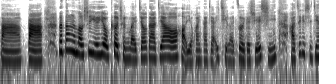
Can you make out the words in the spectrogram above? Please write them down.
八八，那当然老师也有课程来教大家哦，好，也欢迎大家一起来做一个学习。好，这个时间。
